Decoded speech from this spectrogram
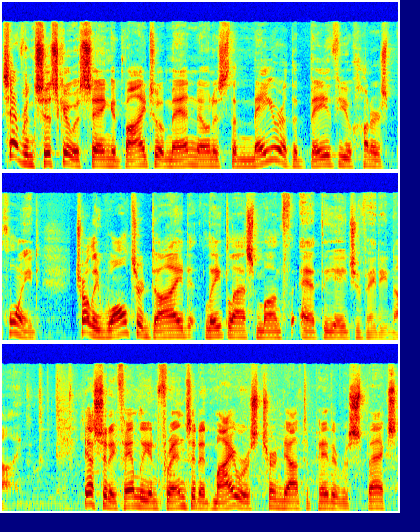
San Francisco is saying goodbye to a man known as the mayor of the Bayview Hunters Point. Charlie Walker died late last month at the age of 89. Yesterday, family and friends and admirers turned out to pay their respects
